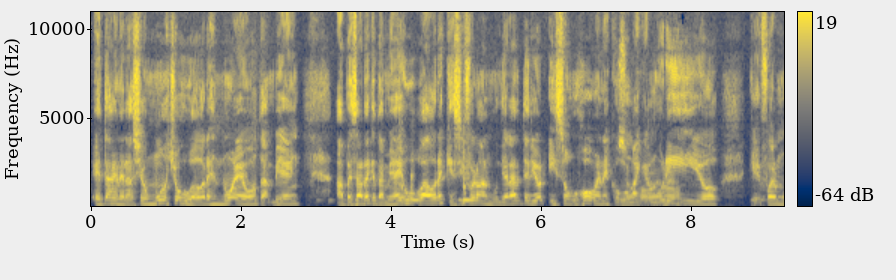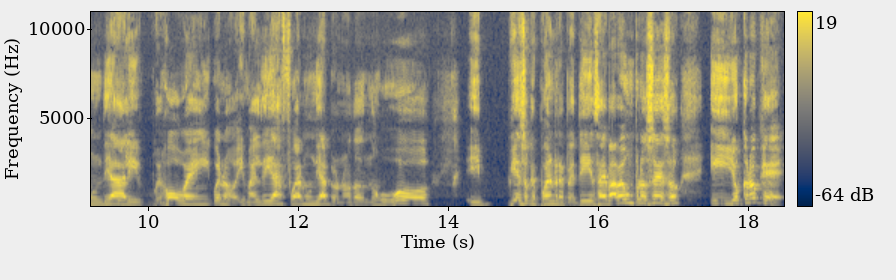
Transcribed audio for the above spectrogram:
Esta generación, muchos jugadores nuevos también, a pesar de que también hay jugadores que sí fueron al mundial anterior y son jóvenes, como Son Michael jóvenes. Murillo, que fue al mundial y fue joven. Y bueno, Ismael Díaz fue al mundial, pero no, no jugó. Y pienso que pueden repetir. O sea, va a haber un proceso. Y yo creo que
